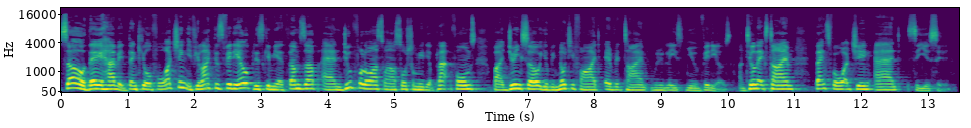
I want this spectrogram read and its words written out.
So there you have it. Thank you all for watching. If you like this video, please give me a thumbs up and do follow us on our social media platforms. By doing so, you'll be notified every time we release new videos. Until next time, thanks for watching and see you soon.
